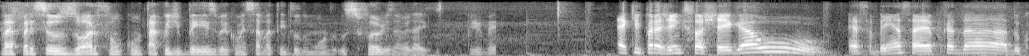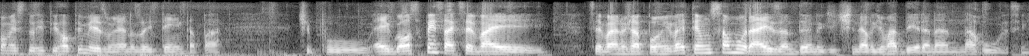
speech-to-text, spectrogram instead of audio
vai aparecer os órfãos com o taco de beisebol e começar a bater em todo mundo. Os furries, na verdade, com o taco de beisebol. É que pra gente só chega o. Essa, bem essa época da, do começo do hip hop mesmo, né? Nos 80, pá. Tipo, é igual você pensar que você vai. Você vai no Japão e vai ter uns samurais andando de chinelo de madeira na, na rua, assim.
